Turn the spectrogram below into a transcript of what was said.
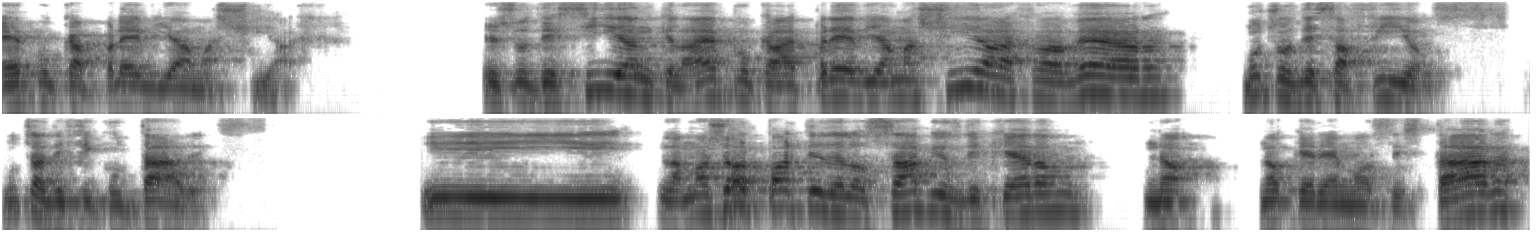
época previa a Mashiach. Ellos decían que la época previa a Mashiach va a haber muchos desafíos, muchas dificultades. Y la mayor parte de los sabios dijeron, no, no queremos estar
